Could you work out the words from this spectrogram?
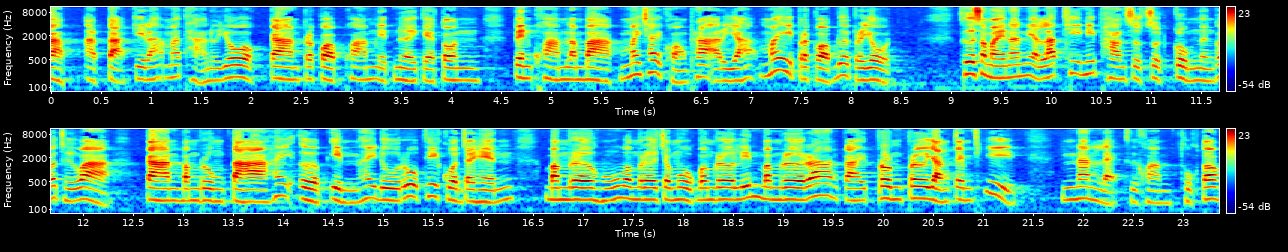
กับอัตตะกิละมัฐานุโยกการประกอบความเหน็ดเหนื่อยแก่ตน เป็นความลำบากไม่ใช่ของพระอริยะไม่ประกอบด้วยประโยชน์ คือสมัยนั้นเนี่ยลัทธินิพพานสุดๆ กลุ่มหนึ่งก็ถือว่า การบำรุงตาให้เอิบอิ่ม ให้ดูรูปที่ควรจะเห็น บำเรอหู บำเรอจมูก บำเรอลิ้น บำเรอร่างกายปรนเปรออย่างเต็มที่นั่นแหละคือความถูกต้อง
